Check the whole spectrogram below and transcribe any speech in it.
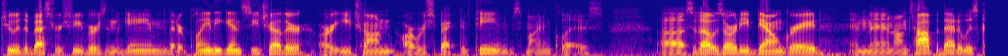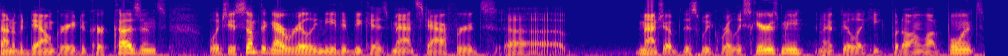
two of the best receivers in the game that are playing against each other are each on our respective teams, mine and Clay's. Uh, so that was already a downgrade. And then on top of that, it was kind of a downgrade to Kirk Cousins, which is something I really needed because Matt Stafford's uh, matchup this week really scares me, and I feel like he could put on a lot of points.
